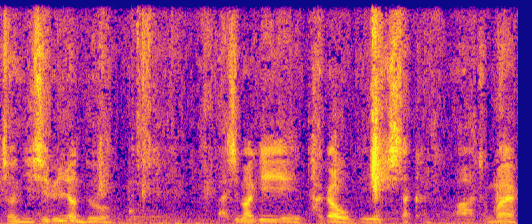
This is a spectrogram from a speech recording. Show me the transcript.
2021년도 마지막이 다가오기 시작하네요. 아 정말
